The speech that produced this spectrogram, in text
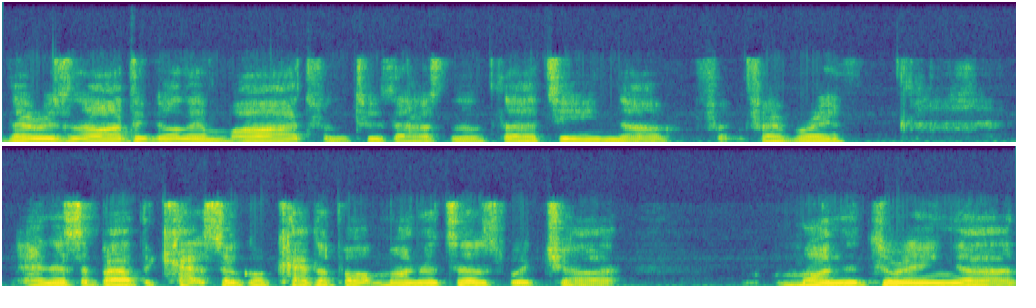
there is an article in March from 2013, uh, February, and it's about the so-called catapult monitors, which are monitoring uh,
